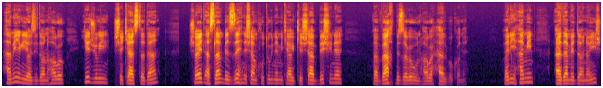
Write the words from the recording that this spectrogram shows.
همه ریاضیدان ها رو یه جوری شکست دادن؟ شاید اصلا به ذهنش هم خطور نمی‌کرد که شب بشینه و وقت بذاره اونها رو حل بکنه. ولی همین عدم داناییش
